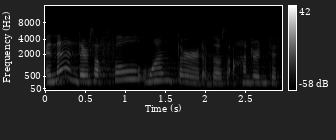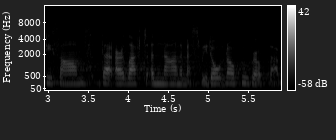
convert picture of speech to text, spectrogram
And then there's a full one third of those 150 Psalms that are left anonymous. We don't know who wrote them.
